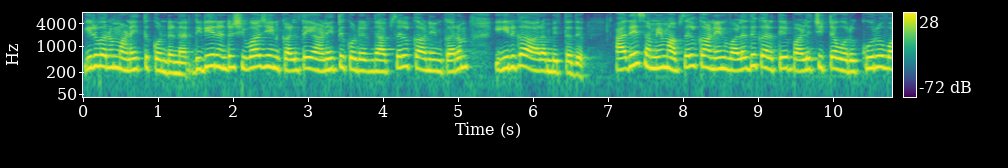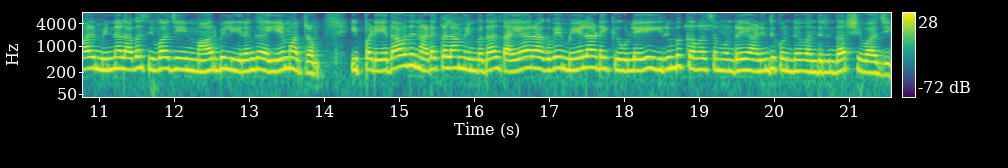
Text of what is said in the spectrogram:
இருவரும் அணைத்து கொண்டனர். திடீரென்று சிவாஜியின் கழுத்தை அணைத்து கொண்டிருந்த அப்சல் கானின் கரம் இறுக ஆரம்பித்தது. அதே சமயம் அப்சல்கானின் வலது கரத்தில் பளிச்சிட்ட ஒரு குருவால் மின்னலாக சிவாஜியின் மார்பில் இறங்க ஏமாற்றம். இப்படி ஏதாவது நடக்கலாம் என்பதால் தயாராகவே மேலாடைக்கு உள்ளேயே இரும்பு கவசம் ஒன்றை அணிந்து கொண்டு வந்திருந்தார் சிவாஜி.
